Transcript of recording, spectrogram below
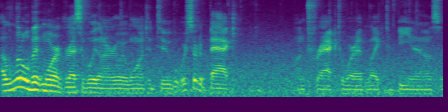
a little bit more aggressively than I really wanted to, but we're sort of back on track to where I'd like to be now, so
